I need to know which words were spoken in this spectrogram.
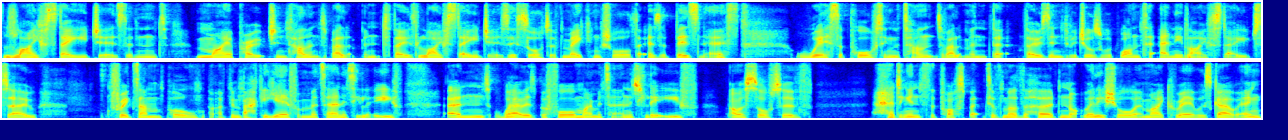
life stages. And my approach in talent development to those life stages is sort of making sure that as a business, we're supporting the talent development that those individuals would want at any life stage. So, for example, I've been back a year from maternity leave, and whereas before my maternity leave, I was sort of heading into the prospect of motherhood, not really sure where my career was going,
